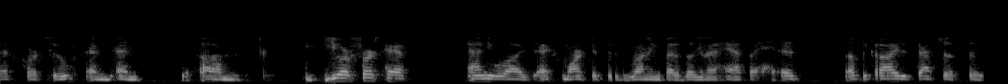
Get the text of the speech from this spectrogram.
last quarter too, and um your first half annualized ex markets is running about $1.5 billion ahead of the guide. Is that just the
